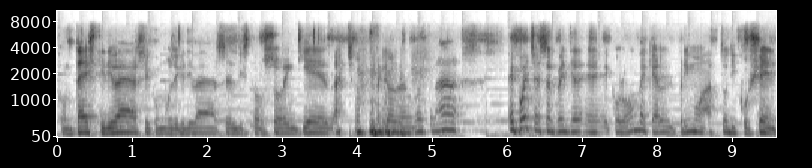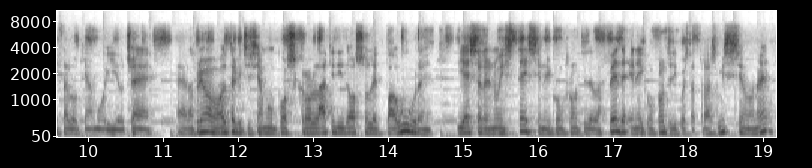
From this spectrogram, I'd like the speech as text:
con, testi diversi, con musiche diverse, il distorsore in chiesa, cioè questa cosa un po' strana. E poi c'è Serpenti e Colombe che è il primo atto di coscienza, lo chiamo io, cioè è la prima volta che ci siamo un po' scrollati di dosso le paure di essere noi stessi nei confronti della fede e nei confronti di questa trasmissione.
